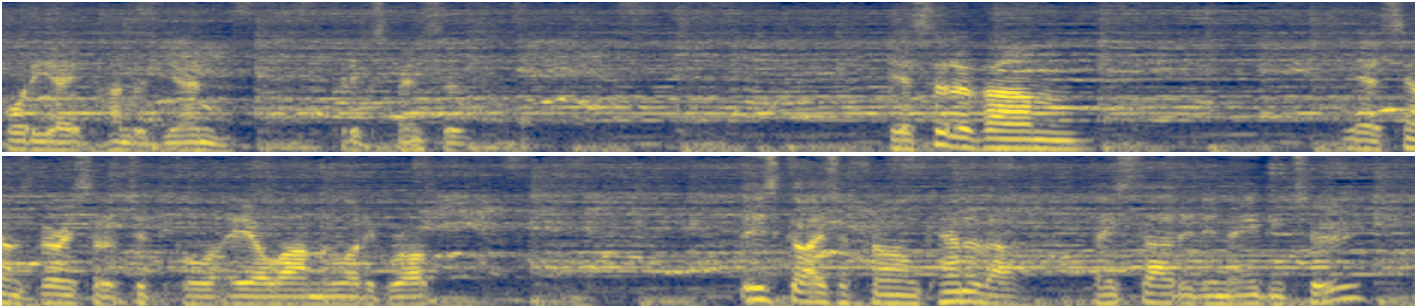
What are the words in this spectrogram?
4,800 yen. Pretty expensive. Yeah, sort of, um, yeah, it sounds very sort of typical AOR melodic rock. These guys are from Canada. They started in 82.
